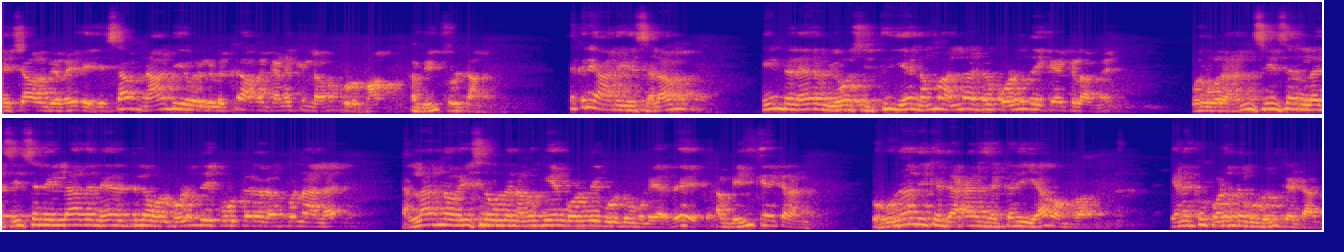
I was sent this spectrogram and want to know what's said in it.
யஷா வேறு ஹிசாப் நாடியவர்களுக்கு அவன் கணக்கு இல்லாமல் கொடுப்பான் அப்படின்னு சொல்லிட்டாங்க. சக்கரி அலி இஸ்லாம் நீண்ட நேரம் யோசித்து ஏன் நம்ம அல்லாட்ட குழந்தை கேட்கலாமே? ஒரு ஒரு அன்சீசனில் சீசன் இல்லாத நேரத்தில் ஒரு குழந்தை கொடுக்குற ரப்பனால தள்ளாடின வயசுல உள்ள நமக்கு ஏன் குழந்தை கொடுக்க முடியாது அப்படின்னு கேட்குறாங்க ஹுனாலிக்க தஹா ஜக்கரியா வம்பா எனக்கு குழந்தை கொடுன்னு கேட்டாங்க.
